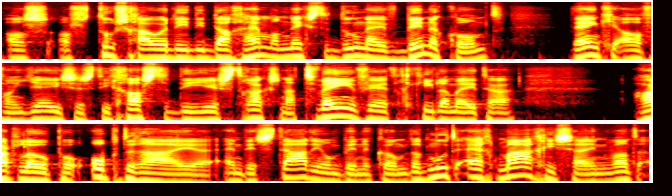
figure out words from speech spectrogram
als, als toeschouwer die die dag helemaal niks te doen heeft binnenkomt, denk je al van Jezus, die gasten die hier straks na 42 kilometer hardlopen, opdraaien en dit stadion binnenkomen, dat moet echt magisch zijn. Want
